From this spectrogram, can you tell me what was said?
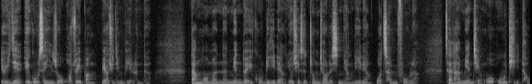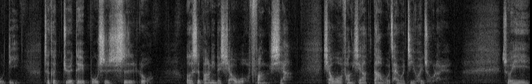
有一点有一股声音说我最棒，不要去听别人的。当我们能面对一股力量，尤其是宗教的信仰力量，我臣服了。在他面前，我五体投地，这个绝对不是示弱，而是把你的小我放下。小我放下，大我才有机会出来。所以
